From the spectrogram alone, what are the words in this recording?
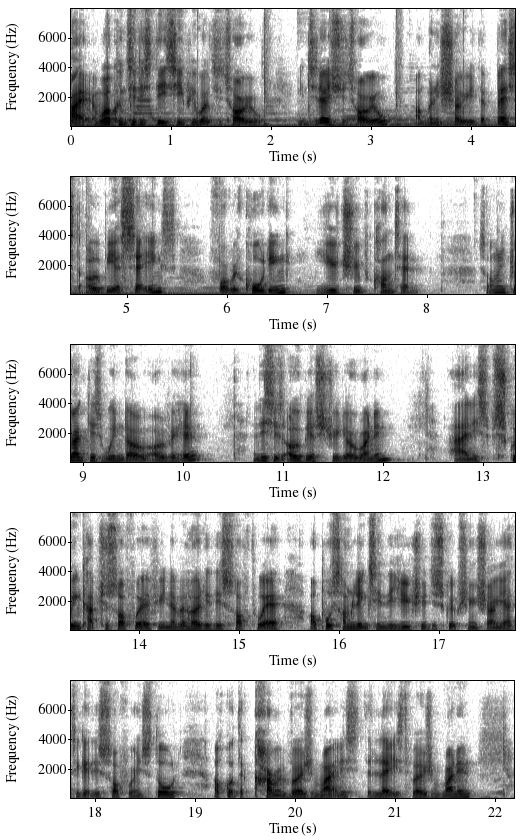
Hi and welcome to this DCP web tutorial. In today's tutorial I'm going to show you the best OBS settings for recording YouTube content. So I'm going to drag this window over here and this is OBS Studio running and it's screen capture software. If you've never heard of this software, I'll put some links in the YouTube description showing you how to get this software installed. I've got the current version, right? This is the latest version running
